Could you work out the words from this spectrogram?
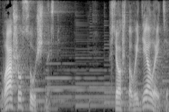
вашу сущность. Все, что вы делаете,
